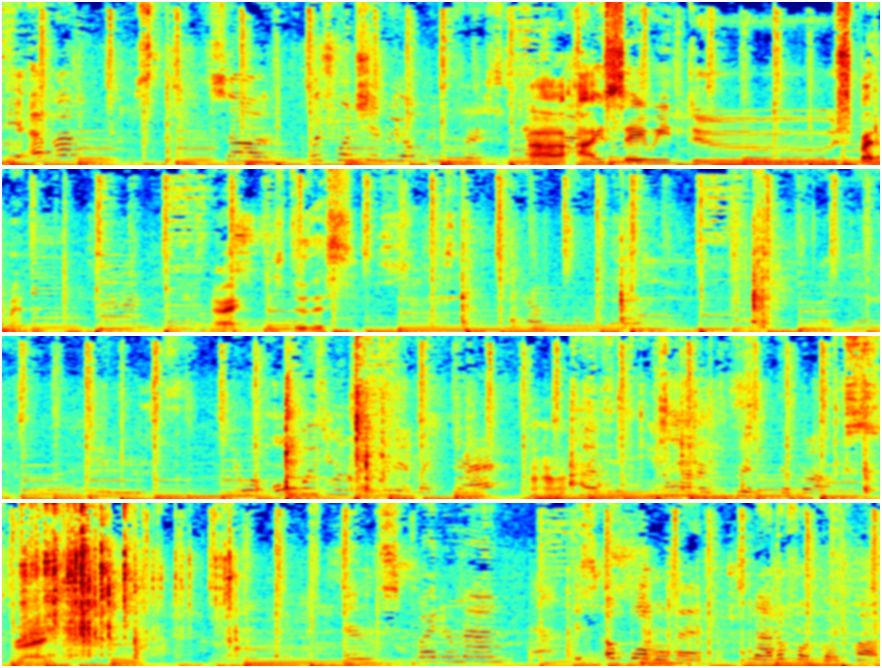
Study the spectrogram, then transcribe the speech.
Yeah, Eva. So, which one should we open first? Uh, I say we do Spider-Man. All right. Let's do this. Is a bobblehead, not a Funko Pop.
